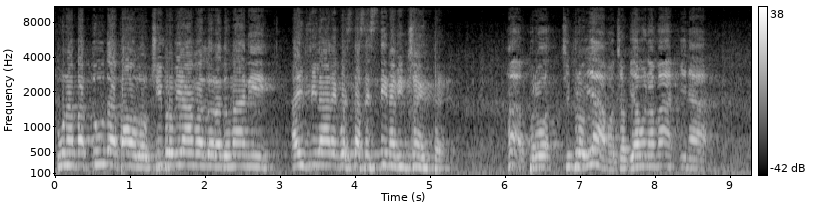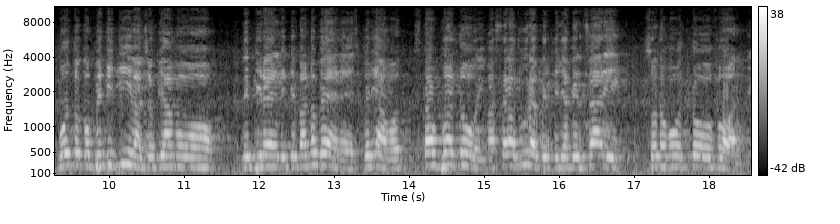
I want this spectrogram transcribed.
una battuta. Paolo, ci proviamo allora domani a infilare questa sestina vincente. Ah, pro ci proviamo, abbiamo una macchina molto competitiva, abbiamo le Pirelli che vanno bene, speriamo, sta un po' a noi, ma sarà dura perché gli avversari sono molto forti.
